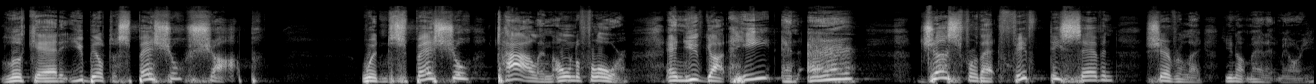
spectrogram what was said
look at it. You built a special shop with special tiling on the floor and you've got heat and air just for that 57 Chevrolet. You're not mad at me, are you?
